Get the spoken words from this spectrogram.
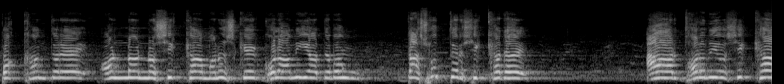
পক্ষান্তরে অন্যান্য শিক্ষা মানুষকে গোলামিয়াত এবং দাসত্বের শিক্ষা দেয়। আর ধর্মীয় শিক্ষা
